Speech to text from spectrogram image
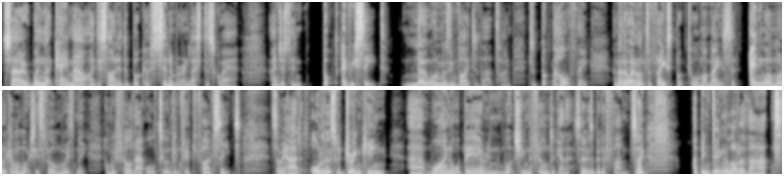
So when that came out, I decided to book a cinema in Leicester Square and just in, booked every seat no one was invited at that time. Just booked the whole thing. And then I went onto Facebook to all my mates and said, anyone want to come and watch this film with me? And we filled out all 255 seats. So we had all of us were drinking uh, wine or beer and watching the film together. So it was a bit of fun. So I've been doing a lot of that.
